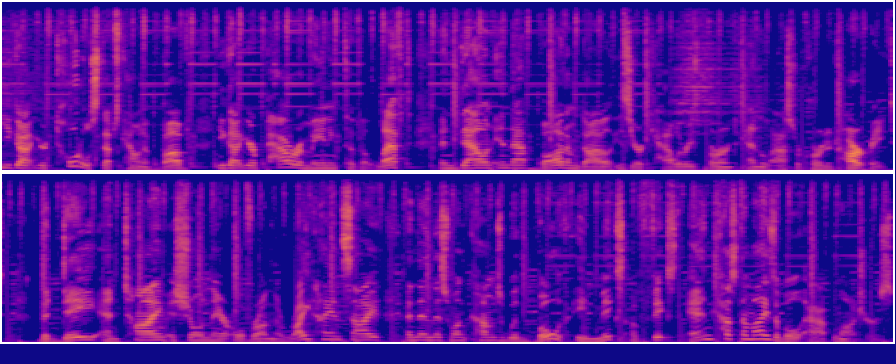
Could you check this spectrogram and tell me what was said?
you got your total steps count above, you got your power remaining to the left, and down in that bottom dial is your calories burnt and last recorded heart rate. The day and time is shown there over on the right hand side, and then this one comes with both a mix of fixed and customizable app launchers.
